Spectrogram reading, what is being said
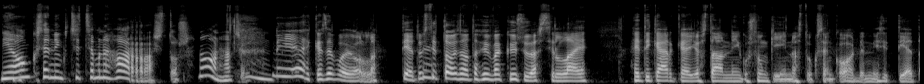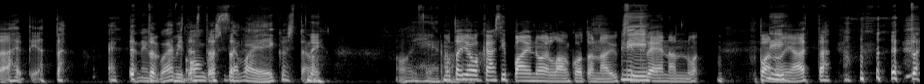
Niin onko se niinku sitten semmoinen harrastus? No onhan se. Mm. Niin ehkä se voi olla. Tietysti mm. toisaalta hyvä kysyä sillä heti kärkeä, jos tämä on niinku sun kiinnostuksen kohde, niin sitten tietää heti, että, että, että, niinku, että onko tässä? sitä vai eikö sitä niin. ole. Oi herra. Mutta joo, käsipainoilla on kotona yksi niin. treenannut panoja. Niin. Että, että.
